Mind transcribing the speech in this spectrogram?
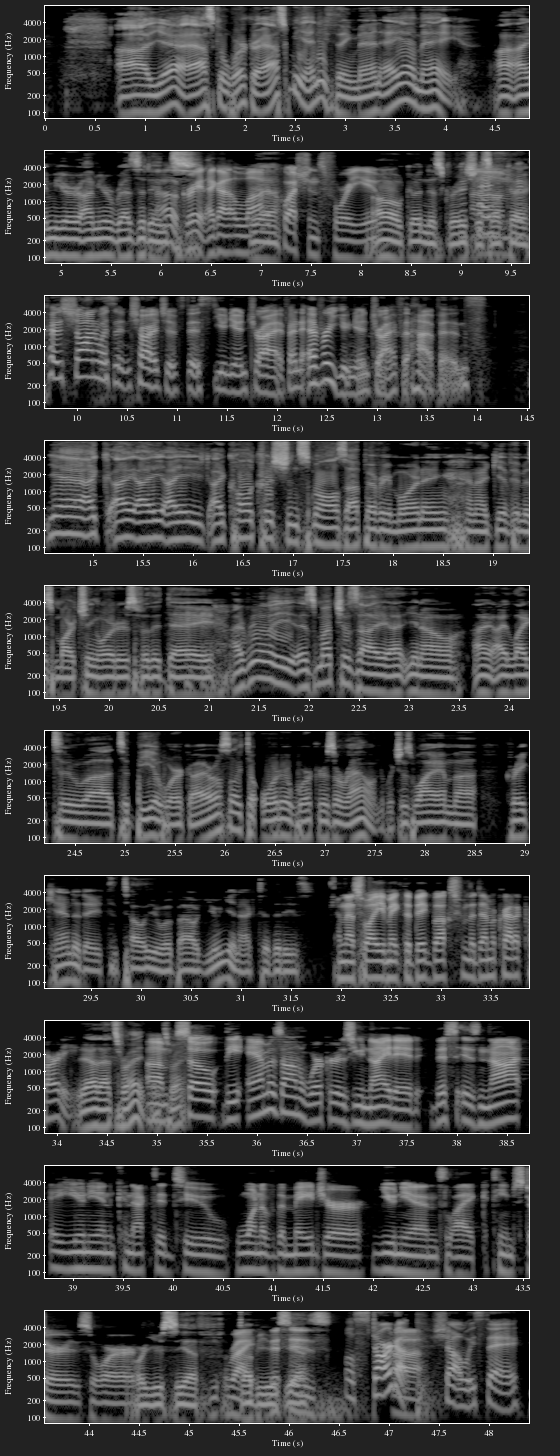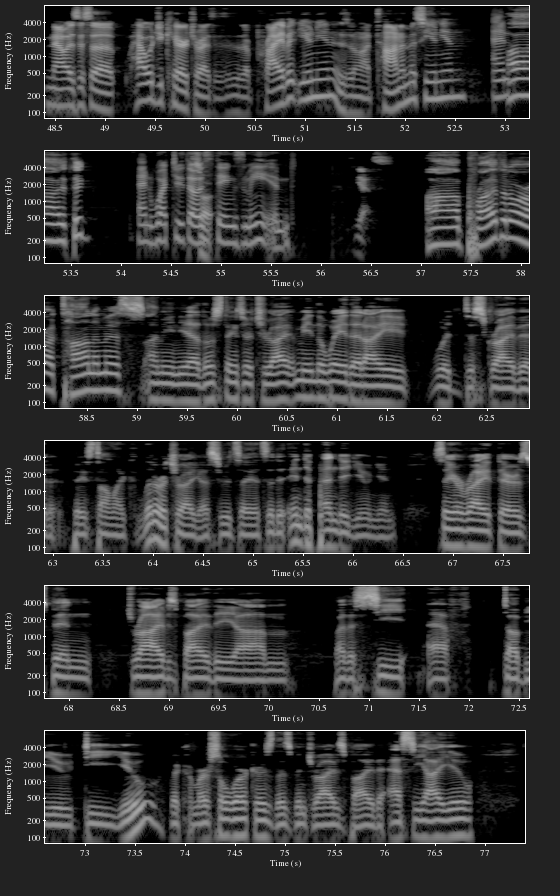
Uh, yeah. Ask a worker. Ask me anything, man. AMA. I, I'm your I'm your resident. Oh, great! I got a lot Yeah. of questions for you. Oh goodness gracious. Because, okay. because Sean was in charge of this union drive and every union drive that happens. Yeah, I, I, I, I, I call Christian Smalls up every morning and I give him his marching orders for the day. I really, as much as I, uh, you know, I, I like to uh, to be a worker, I also like to order workers around, which is why I'm a great candidate to tell you about union activities. And that's why you make the big bucks from the Democratic Party. Yeah, that's right. That's Um, right. So the Amazon Workers United, this is not a union connected to one of the major unions like Teamsters or, or UCF. right. W, this yeah. is Well, startup, Uh, shall we say. now is this a how would you characterize this? Is it a private union? Is it an autonomous union? And Uh, I think and what do those so- things mean? Yes. Uh, private or autonomous? I mean, yeah, those things are true. I, mean, the way that I would describe it based on like literature, I guess you would say it's an independent union. So you're right. There's been drives by the um, by the CFWDU, the commercial workers. There's been drives by the SEIU.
